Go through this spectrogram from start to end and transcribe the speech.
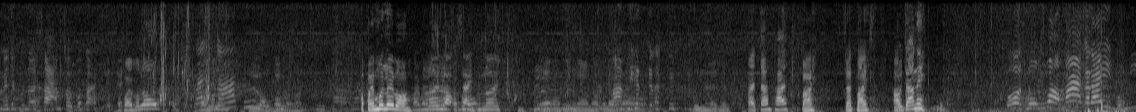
ไม่ได้เป็นสามแบบว่าไปเลยไล่นะตื้อหลงเอาไปหมดเลยบ่ไปเลยเลาะใส่ไปเลยทีมงานเขาไปเลยมาเม็ดก็ได้ตุ้มให้เพิ่นไปจานพายไปจัดไปเอาจานนี่ บ่ถุงบ่ามากก็ได้บ่มี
